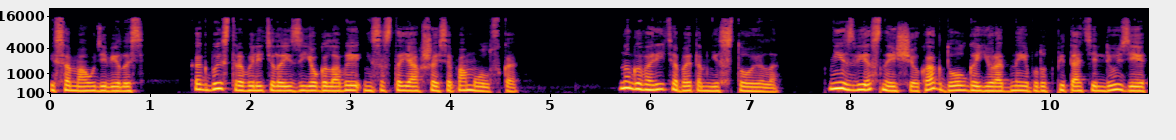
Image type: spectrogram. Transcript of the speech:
и сама удивилась, как быстро вылетела из ее головы несостоявшаяся помолвка. Но говорить об этом не стоило. Неизвестно еще, как долго ее родные будут питать иллюзии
